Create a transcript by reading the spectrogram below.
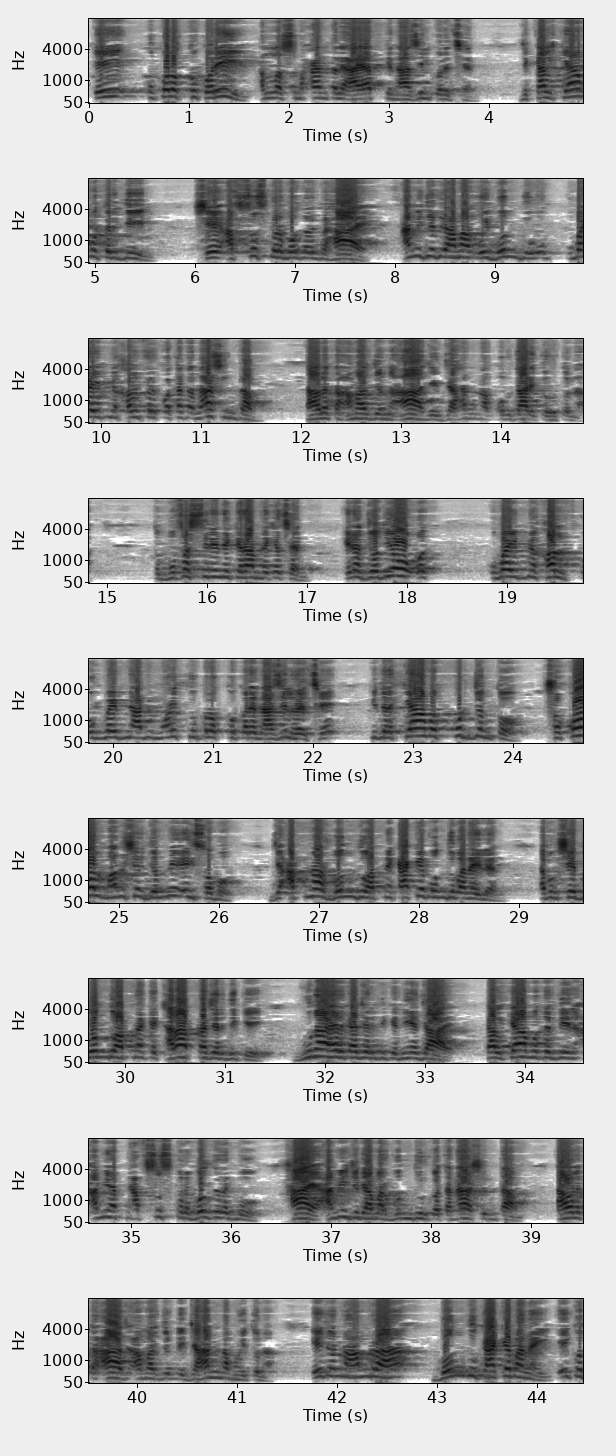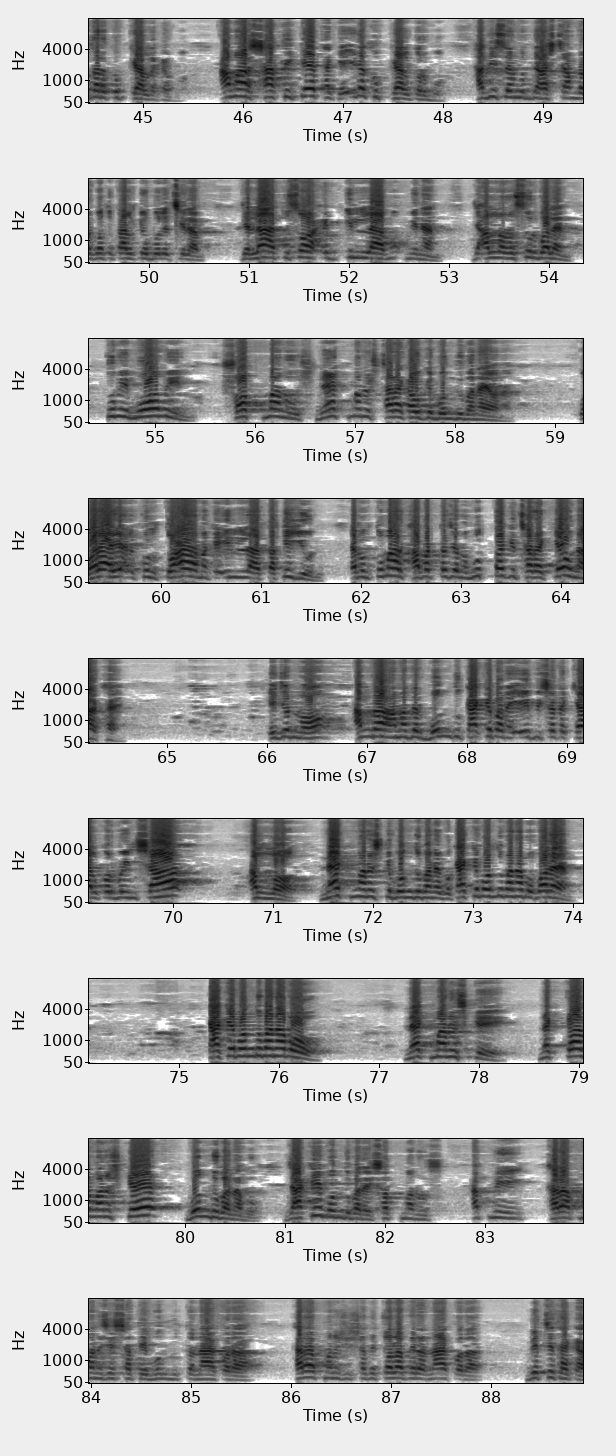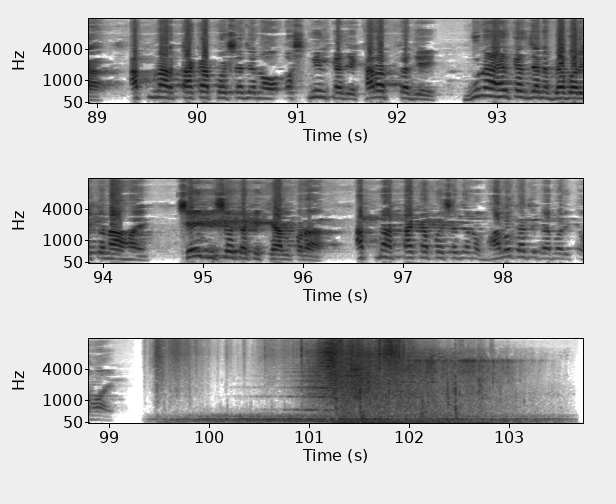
এই উপলক্ষ করেই আল্লাহ সুবহান তাআলা আয়াতকে নাজিল করেছেন যে কাল কিয়ামতের দিন সে আফসোস করে বলতে থাকবে, হায়, আমি যদি আমার ওই বন্ধু উবাই ইবনে খালফের কথাটা না শুনতাম, তাহলে তো আমার জন্য আজ এই জাহান্নাম অবধারিত হতো না। তো মুফাসসিরিনে কেরাম লিখেছেন এটা যদিও উবাই ইবনে খালফ, উকবা ইবনে আবি মুয়াইদকে উপলক্ষ করে নাজিল হয়েছে, কিন্তু এটা কিয়ামত পর্যন্ত সকল মানুষের জন্য এই সবক, যে আপনার বন্ধু আপনি কাকে বন্ধু বানাইলেন? এবং সেই বন্ধু আপনাকে খারাপ কাজের দিকে, গুনাহের কাজের দিকে নিয়ে যায়, কাল কেয়ামতের দিন আমি আপনি আফসোস করে বলতে থাকব, হায়, আমি যদি আমার বন্ধুর কথা না শুনতাম, তাহলে তো আজ আমার জন্য জাহান্নাম হইতো না। এই জন্য আমরা বন্ধু কাকে বানাই, এই কথাটা খুব খেয়াল রাখব। আমার সাথী কে থাকে, এটা খুব খেয়াল করব। হাদিসের মধ্যে আসছে, আমরা গতকালকেও বলেছিলাম যে ইল্লা যে আল্লাহ রসুল বলেন, তুমি মুমিন, সৎ মানুষ নেক মানুষ ছাড়া কাউকে বন্ধু বানায় না। এবং তোমার খাবারটা যেন মুত্তাকি ছাড়া কেউ না খায়। এই জন্য আমরা আমাদের বন্ধু কাকে বানাই, এই বিষয়টা খেয়াল করব ইনশা আল্লাহ। নেক মানুষকে বন্ধু বানাবো। কাকে বন্ধু বানাবো বলেন? কাকে বন্ধু বানাবো? নেক মানুষকে, নেককার মানুষকে বন্ধু বানাবো। যাকে বন্ধু বানাই সৎ মানুষ। আপনি খারাপ মানুষের সাথে বন্ধুত্ব না করা, খারাপ মানুষের সাথে চলাফেরা না করা বেঁচে থাকা, আপনার টাকা পয়সা যেন অশ্লীল কাজে, খারাপ কাজে, গুনাহের কাজ যেন ব্যবহৃত না হয়, সেই বিষয়টাকে খেয়াল করা। আপনার টাকা পয়সা যেন ভালো কাজে ব্যবহৃত হয়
